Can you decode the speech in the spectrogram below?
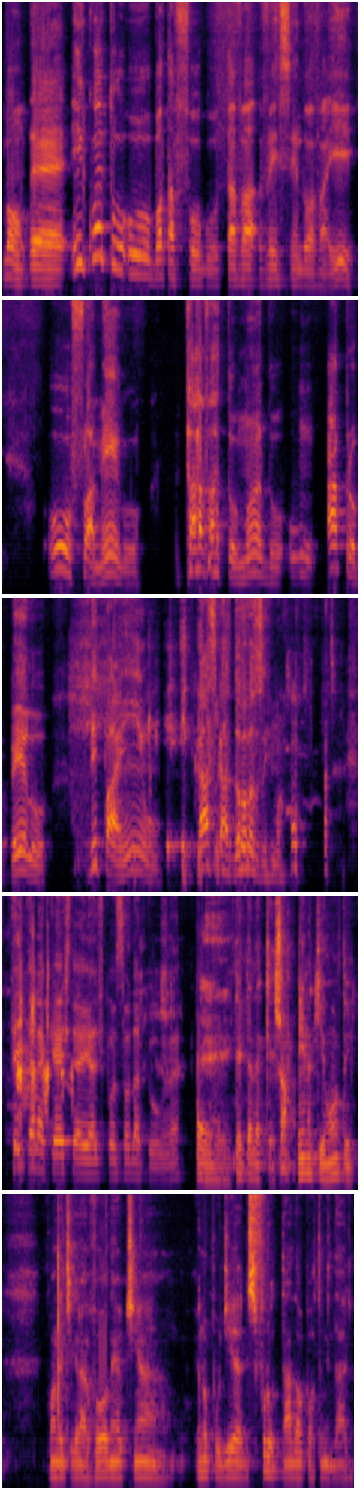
Bom, é, enquanto o Botafogo estava vencendo o Havaí, o Flamengo estava tomando um atropelo de painho, cascadoso, irmão. tem telecast aí à disposição da turma, né? É, tem telecast. Uma pena que ontem, quando a gente gravou, né, eu tinha eu não podia desfrutar da oportunidade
